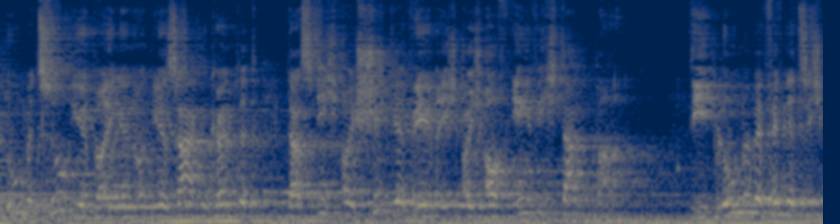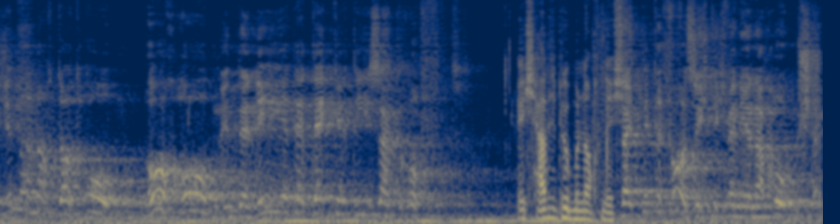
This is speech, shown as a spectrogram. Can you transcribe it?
Blume zu ihr bringen und ihr sagen könntet, dass ich euch schicke, wäre ich euch auf ewig dankbar. Die Blume befindet sich immer noch dort oben, hoch oben in der Nähe der Decke dieser Gruft. Ich habe die Blume noch nicht. Seid bitte vorsichtig, wenn ihr nach oben steigt.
